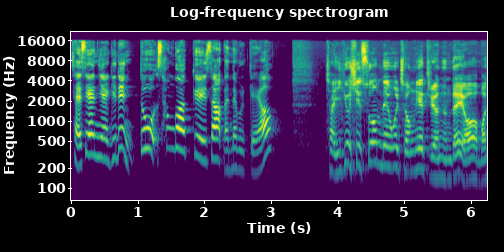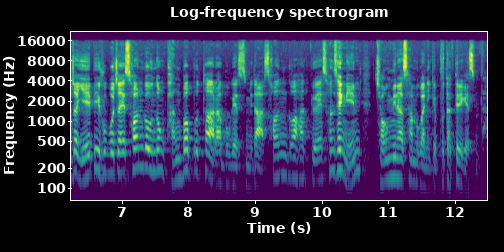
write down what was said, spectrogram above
자세한 이야기는 또 선거학교에서 만나볼게요. 자, 이 교시 수업 내용을 정리해 드렸는데요. 먼저 예비 후보자의 선거 운동 방법부터 알아보겠습니다. 선거학교의 선생님 정민아 사무관님께 부탁드리겠습니다.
